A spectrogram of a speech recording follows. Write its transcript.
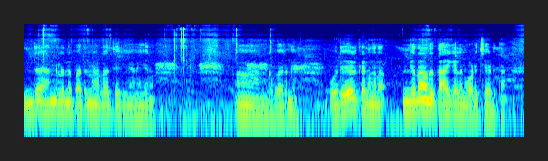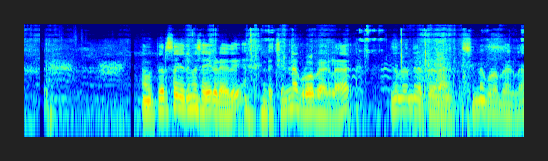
இந்த ஆங்கிலேருந்து பார்த்தீங்கன்னா நல்லா தெரியும் நினைக்கிறேன். ஆ அங்கே பாருங்கள் ஒரே ஒரு கிழங்கு தான். இங்கே தான் வந்து தாய் கிழங்கு உடச்சி எடுத்தேன். நம்ம பெருசாக எதுவுமே செய்ய கிடையாது. இந்த சின்ன குரோ பேக்கில் இதுலேருந்து எடுத்துக்கிறேன் சின்ன குரோ பேக்கில்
